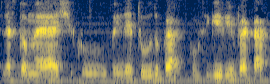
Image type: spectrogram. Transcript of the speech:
eletrodoméstico, vender tudo para conseguir vir para cá.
